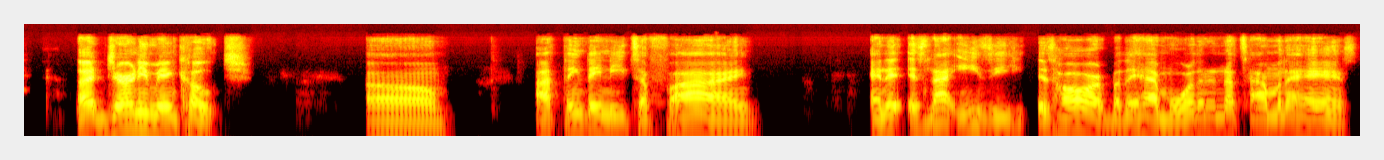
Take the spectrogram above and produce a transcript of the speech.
a journeyman coach. Um, I think they need to find, and it, it's not easy. It's hard, but they have more than enough time on their hands.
